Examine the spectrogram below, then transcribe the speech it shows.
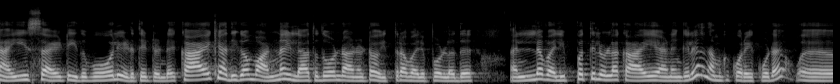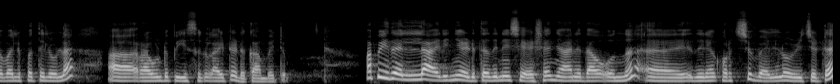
നൈസായിട്ട് ഇതുപോലെ എടുത്തിട്ടുണ്ട്. കായയ്ക്ക് അധികം വണ്ണം ഇല്ലാത്തത് കൊണ്ടാണ് കേട്ടോ ഇത്ര വലിപ്പമുള്ളത്. നല്ല വലിപ്പത്തിലുള്ള കായയാണെങ്കിൽ നമുക്ക് കുറേ കൂടെ വലിപ്പത്തിലുള്ള റൗണ്ട് പീസുകളായിട്ട് എടുക്കാൻ പറ്റും. അപ്പോൾ ഇതെല്ലാം അരിഞ്ഞെടുത്തതിന് ശേഷം ഞാനിതാ ഒന്ന് ഇതിനെ കുറച്ച് വെള്ളം ഒഴിച്ചിട്ട്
